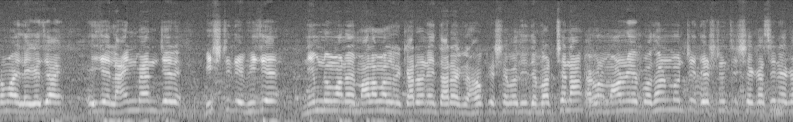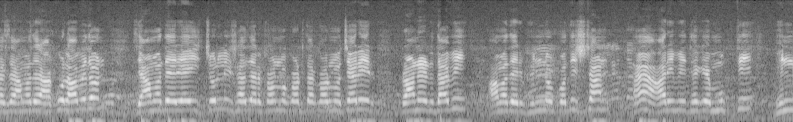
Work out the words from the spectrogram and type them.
সময় লেগে যায়। এই যে লাইনম্যান যে বৃষ্টিতে ভিজে নিম্নমানের মালামালের কারণে তারা গ্রাহককে সেবা দিতে পারছে না। এখন মাননীয় প্রধানমন্ত্রী, দেশনেত্রী শেখ হাসিনার কাছে আমাদের আকুল আবেদন যে আমাদের এই চল্লিশ হাজার কর্মকর্তা, কর্মচারীর প্রাণের দাবি আমাদের ভিন্ন প্রতিষ্ঠান হ্যাঁ আরিবি থেকে মুক্তি, ভিন্ন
